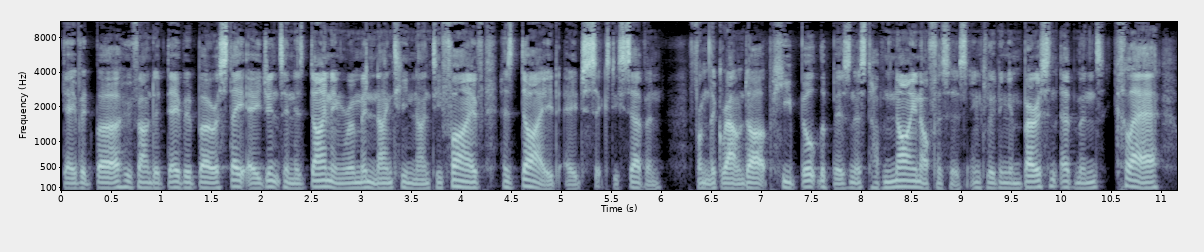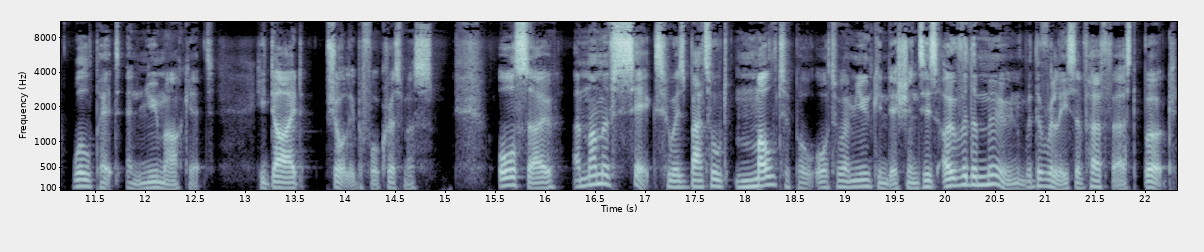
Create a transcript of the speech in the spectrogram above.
David Burr, who founded David Burr Estate Agents in his dining room in 1995, has died aged 67. From the ground up, he built the business to have nine offices, including in Bury St Edmunds, Clare, Woolpit, and Newmarket. He died shortly before Christmas. Also, a mum of six who has battled multiple autoimmune conditions is over the moon with the release of her first book.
